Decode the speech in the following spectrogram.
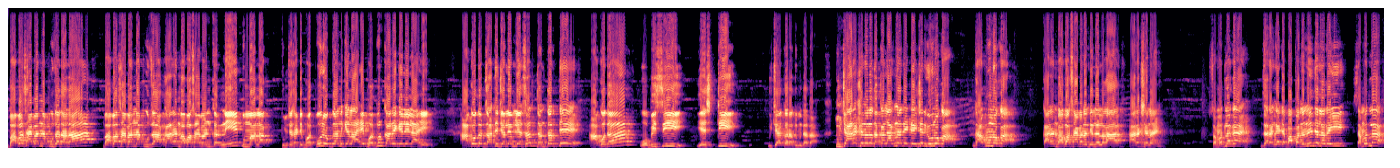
बाबासाहेबांना पूजा दादा बाबासाहेबांना पूजा. कारण बाबासाहेबांकरनी तुम्हाला तुमच्यासाठी भरपूर योगदान केलं आहे भरपूर कार्य केलेलं आहे. अगोदर जाती जलमली असेल नंतर ते अगोदर ओबीसी एस टी विचार करा तुम्ही दादा. तुमच्या आरक्षणाला धक्का लागणार नाही टेन्शन घेऊ नका. घाबरू नका. कारण बाबासाहेबांना दिलेलं आरक्षण आहे. समजलं काय? जरांग्याच्या बापानं नाही दिलं काही समजलं?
